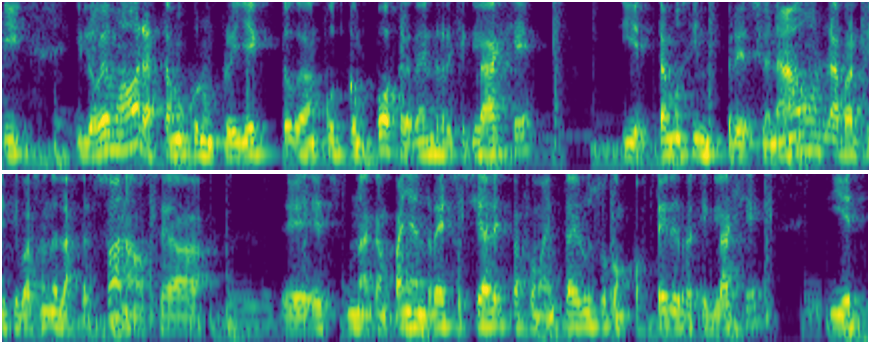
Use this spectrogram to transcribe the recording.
Y, y lo vemos ahora, estamos con un proyecto Cut Composta, que tiene reciclaje, y estamos impresionados la participación de las personas. O sea, eh, es una campaña en redes sociales para fomentar el uso compostero y reciclaje. Y es,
